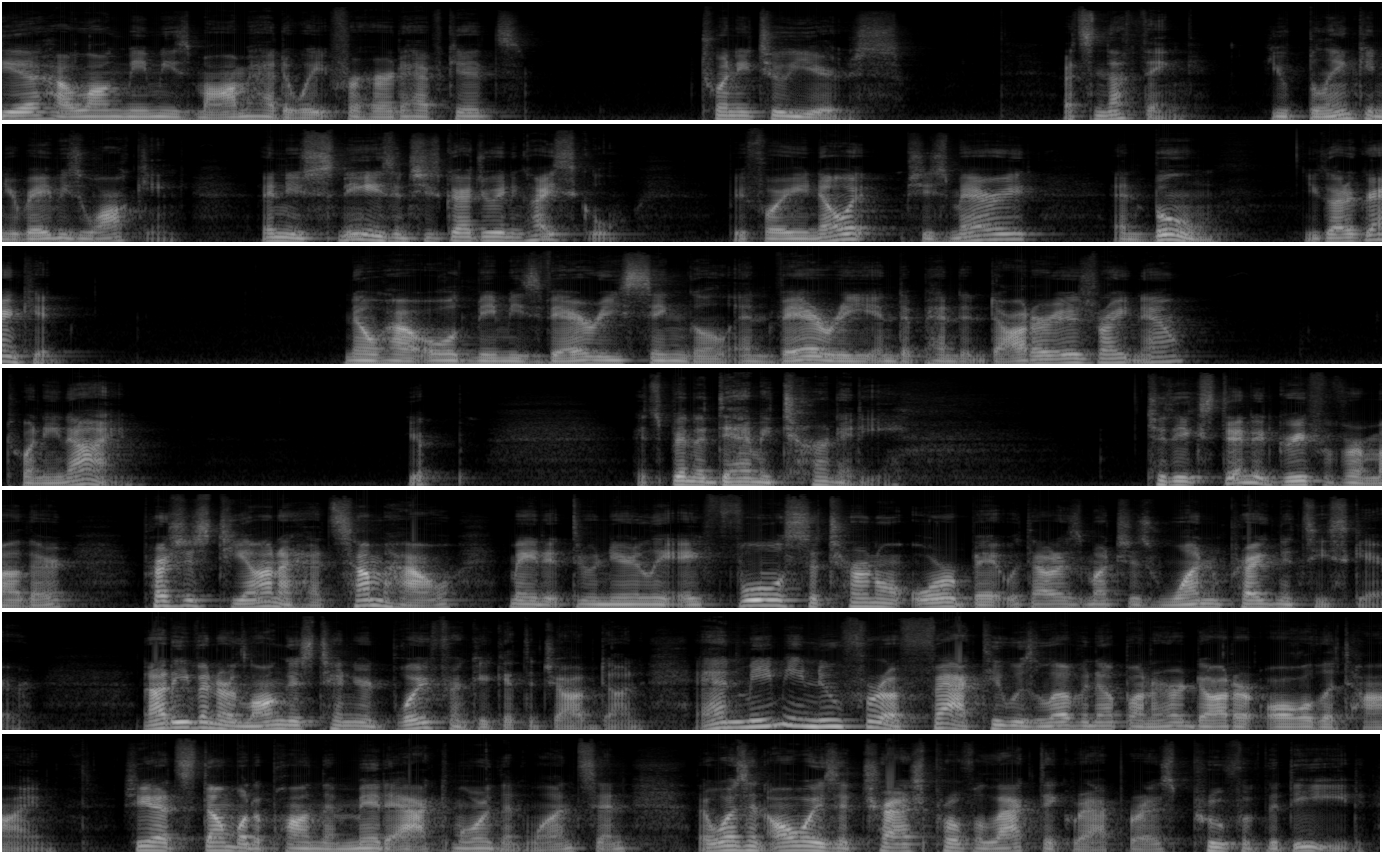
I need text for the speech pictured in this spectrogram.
Idea how long Mimi's mom had to wait for her to have kids? 22 years. That's nothing. You blink and your baby's walking. Then you sneeze and she's graduating high school. Before you know it, she's married, and boom, you got a grandkid. Know how old Mimi's very single and very independent daughter is right now? 29. Yep. It's been a damn eternity. To the extended grief of her mother, precious Tiana had somehow made it through nearly a full Saturnal orbit without as much as one pregnancy scare. Not even her longest tenured boyfriend could get the job done, and Mimi knew for a fact he was loving up on her daughter all the time. She had stumbled upon them mid act more than once, and there wasn't always a trash prophylactic wrapper as proof of the deed.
